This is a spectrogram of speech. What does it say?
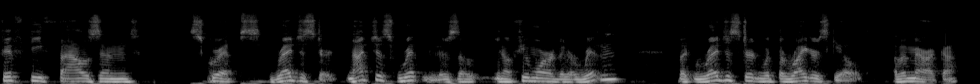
50,000 scripts registered, not just written. There's a you know a few more that are written, but registered with the Writers Guild of America,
